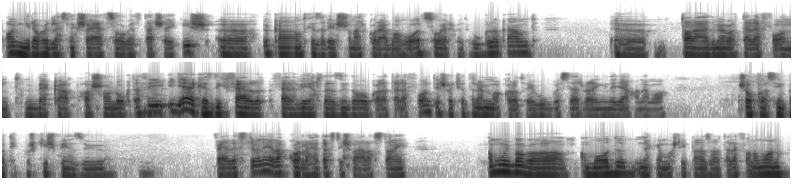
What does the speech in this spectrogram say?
annyira, hogy lesznek saját szolgáltatásaik is. Account kezelésre már korábban volt szó, mint Google account, találd meg a telefont, backup, hasonlók. Tehát így, így elkezdik fel, felvértezni dolgokkal a telefont, és hogyha te nem akarod, hogy a Google szerverein legyen, hanem a sokkal szimpatikus kispénzű fejlesztőnél, akkor lehet ezt is választani. Amúgy maga a mod, nekem most éppen azon a telefonomon,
